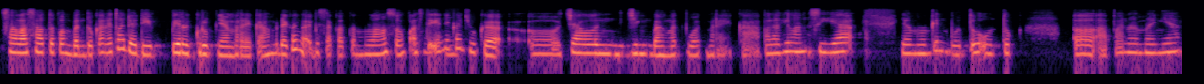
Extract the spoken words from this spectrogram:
salah satu pembentukan itu ada di peer groupnya mereka. Mereka nggak bisa ketemu langsung. Pasti ini kan juga eh, challenging banget buat mereka. Apalagi lansia yang mungkin butuh untuk eh, apa namanya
